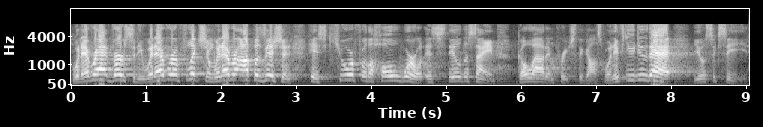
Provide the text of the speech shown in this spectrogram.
Whatever adversity, whatever affliction, whatever opposition, his cure for the whole world is still the same. Go out and preach the gospel. And if you do that, you'll succeed.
